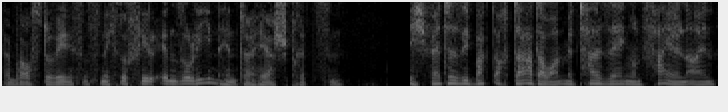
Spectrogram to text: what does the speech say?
Dann brauchst du wenigstens nicht so viel Insulin hinterher spritzen. Ich wette, sie backt auch da dauernd Metallsägen und Pfeilen ein.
